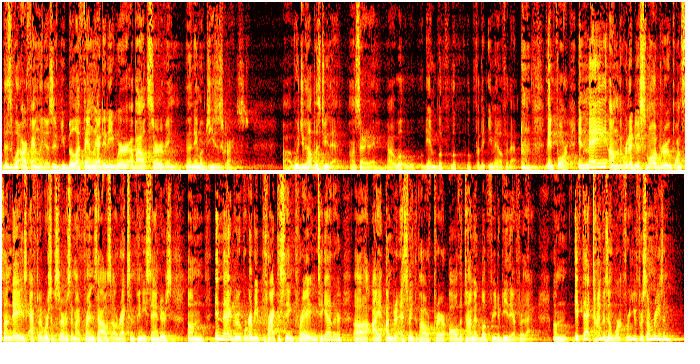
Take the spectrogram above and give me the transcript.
this is what our family does. If you build a family identity, we're about serving in the name of Jesus Christ. Uh, would you help us do that on Saturday? Uh, we'll, again, look, look, look for the email for that. then, four, in May, um, we're going to do a small group on Sundays after the worship service at my friend's house, uh, Rex and Penny Sanders. Um, in that group, we're going to be practicing praying together. Uh, I underestimate the power of prayer all the time. I'd love for you to be there for that. Um, if that time doesn't work for you for some reason,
